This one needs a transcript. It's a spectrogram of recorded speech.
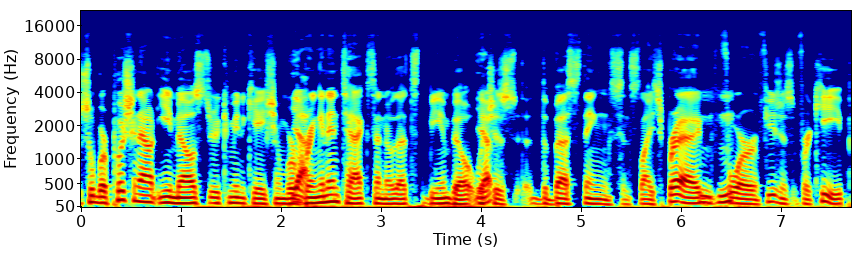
so we're pushing out emails through communication. We're Yeah. bringing in text. I know that's being built, which Yep. is the best thing since sliced bread Mhm. for fusions for Keap.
